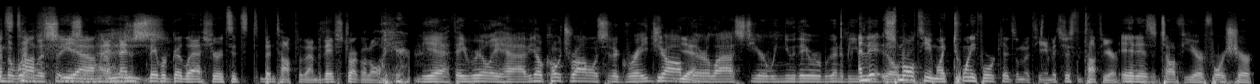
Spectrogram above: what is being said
it's, the it's winless season. Yeah, and then just- they were good last year. It's it's been tough for them, but they've struggled all year. Yeah, they really have. You know, Coach Ramos did a great job Yeah. there last year. We knew they were going to be And they, small team, like 24 kids on the team. It's just a tough year. It is a tough year for sure.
